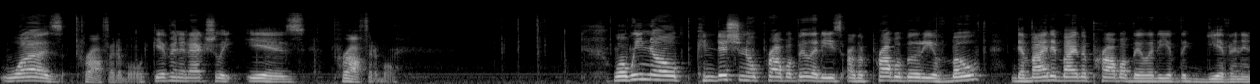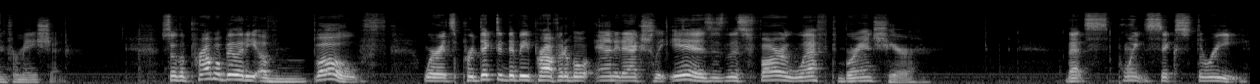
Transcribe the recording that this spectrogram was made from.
was profitable, given it actually is profitable. Well, we know conditional probabilities are the probability of both divided by the probability of the given information. So the probability of both, where it's predicted to be profitable and it actually is, is this far left branch here. That's 0.63.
